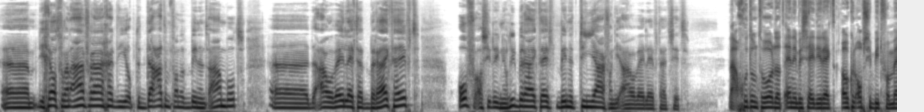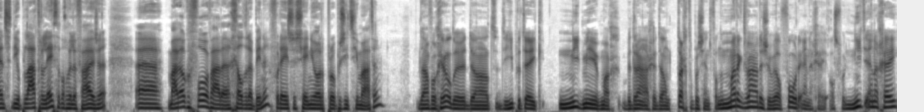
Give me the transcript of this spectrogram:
Ehm, die geldt voor een aanvrager die op de datum van het bindend aanbod de AOW-leeftijd bereikt heeft of als hij die nog niet bereikt heeft, binnen 10 jaar van die AOW-leeftijd zit. Nou, goed om te horen dat NEBC Direct ook een optie biedt voor mensen die op latere leeftijd nog willen verhuizen. Uh, maar welke voorwaarden gelden daarbinnen voor deze seniorenpropositie, Maarten? Daarvoor gelden dat de hypotheek niet meer mag bedragen dan 80% van de marktwaarde, zowel voor NRG als voor niet-NRG. Nou,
